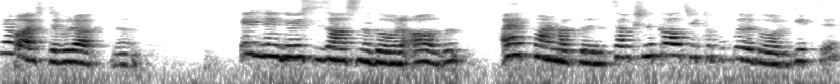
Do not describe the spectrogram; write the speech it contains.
Yavaşça bıraktın. Ellerini göğüs hizasına doğru aldın. Ayak parmaklarını tak. Şimdi kalçayı topuklara doğru getir.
